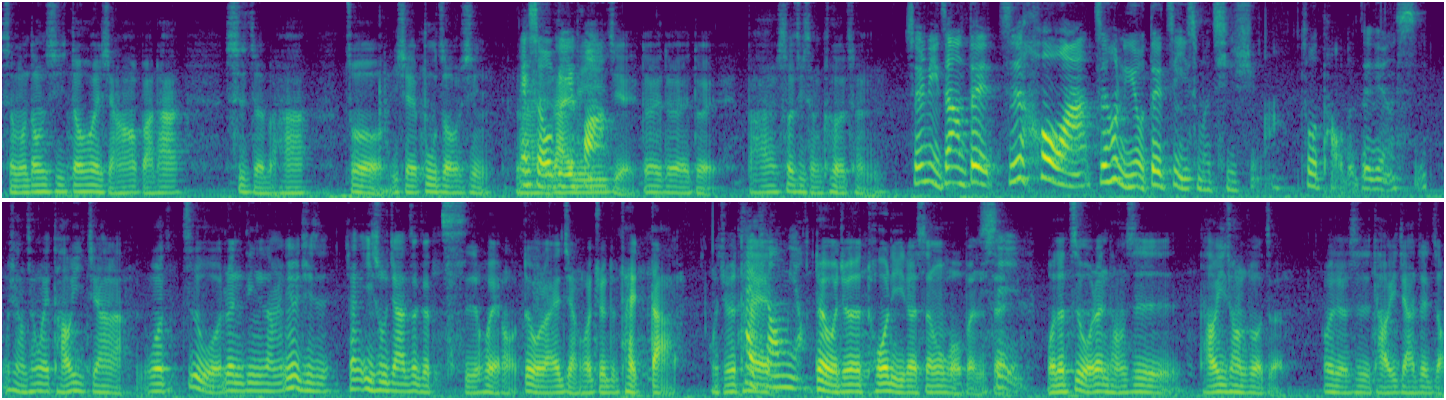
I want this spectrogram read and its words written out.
什么东西都会想要把它试着把它做一些步骤性来来理解，对对对，把它设计成课程。所以你这样对之后啊，之后你有对自己什么期许吗？做陶的这件事，我想成为陶艺家啦。我自我认定上面，因为其实像艺术家这个词汇哦，对我来讲，我觉得太大了。我觉得太太缥缈，对我觉得脱离了生活本身。我的自我认同是陶艺创作者，或者是陶艺家这种。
